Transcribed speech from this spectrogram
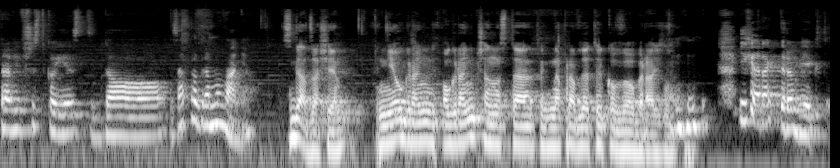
prawie wszystko jest do zaprogramowania. Zgadza się. Nie ograni- ogranicza nas ta, tak naprawdę tylko wyobraźnia. I charakter obiektu.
